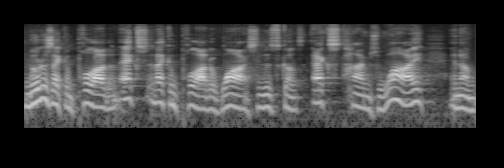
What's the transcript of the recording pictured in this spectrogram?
Notice I can pull out an x and I can pull out a y. So this becomes x times y, and I'm,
